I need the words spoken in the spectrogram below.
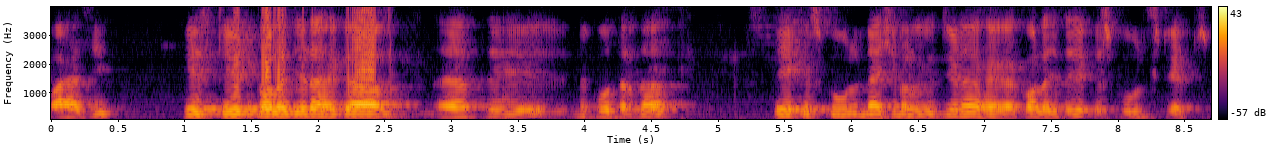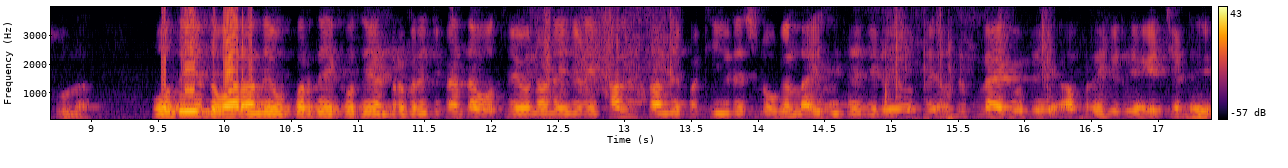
ਪਾਇਆ ਸੀ। ਕਿ ਸਟੇਟ ਕਾਲਜ ਜਿਹੜਾ ਹੈਗਾ ਅਹ, ਤੇ ਨਕੋਦਰ ਦਾ ਤੇ ਇੱਕ ਸਕੂਲ ਨੈਸ਼ਨਲ ਜਿਹੜਾ ਹੈਗਾ ਕਾਲਜ ਤੇ ਇੱਕ ਸਕੂਲ ਸਟੇਟ ਸਕੂਲ ਆ। ਉਹਦੇ ਦੀਵਾਰਾਂ ਦੇ ਉੱਪਰ ਤੇ ਇੱਕ ਉੱਥੇ ਅੰਡਰ ਬ੍ਰਿਜ ਪੈਂਦਾ, ਉੱਥੇ ਉਹਨਾਂ ਨੇ ਜਿਹੜੇ ਖਾਲਿਸਤਾਨ ਦੇ ਪੱਖੀ ਜਿਹੜੇ ਸਲੋਗਨ ਲਾਏ ਸੀ ਤੇ ਜਿਹੜੇ ਉੱਥੇ ਉਹਦੇ ਫਲੈਗ ਉੱਤੇ ਆਪਣੇ ਜਿਹੜੇ ਹੈਗੇ ਝੰਡੇ,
